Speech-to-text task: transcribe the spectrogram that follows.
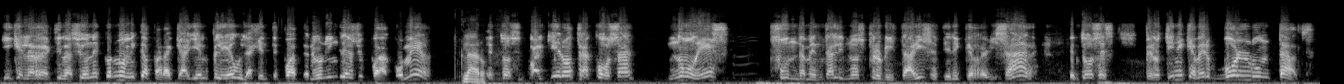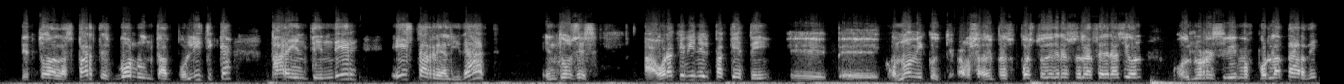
y que la reactivación económica para que haya empleo y la gente pueda tener un ingreso y pueda comer. Claro. Entonces, cualquier otra cosa no es fundamental y no es prioritaria y se tiene que revisar. Entonces, pero tiene que haber voluntad de todas las partes, voluntad política para entender esta realidad. Entonces, ahora que viene el paquete eh, eh, económico y que vamos a ver el presupuesto de egresos de la federación, hoy lo recibimos por la tarde,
